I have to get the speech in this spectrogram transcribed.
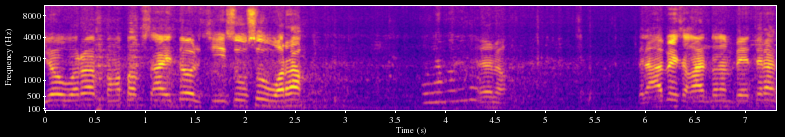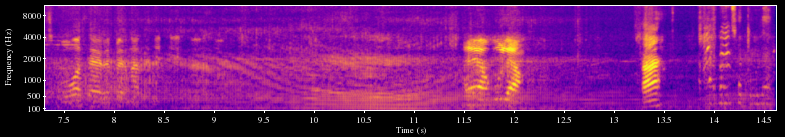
Yo, what up mga Pops Idol? Si Susu, ka naman. Ayan o. Dala kami sa kanto ng veterans. Bukas, eh, repair natin yung Susu. Ayan, kulang. Ha? Ano sa kulang?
